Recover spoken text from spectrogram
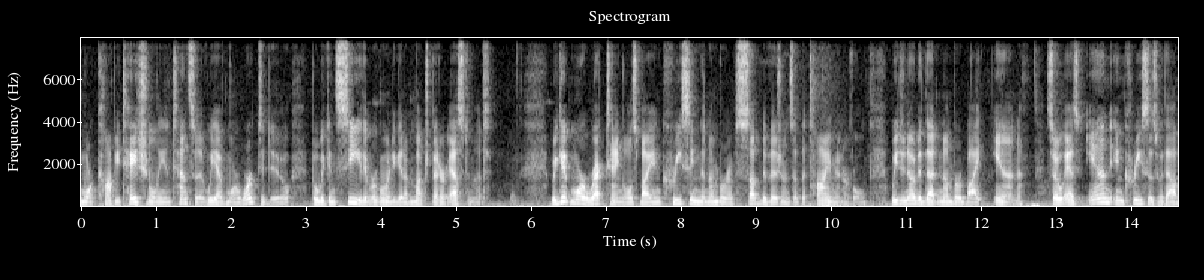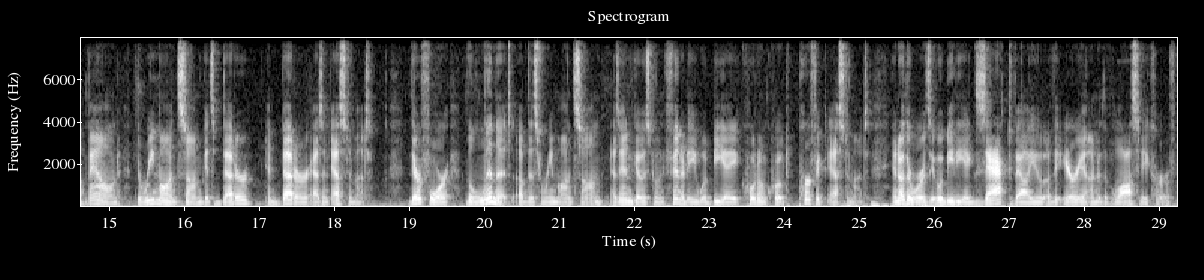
more computationally intensive, we have more work to do, but we can see that we're going to get a much better estimate. We get more rectangles by increasing the number of subdivisions of the time interval. We denoted that number by n. So as n increases without bound, the Riemann sum gets better and better as an estimate. Therefore, the limit of this Riemann sum, as n goes to infinity, would be a quote-unquote perfect estimate. In other words, it would be the exact value of the area under the velocity curve,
